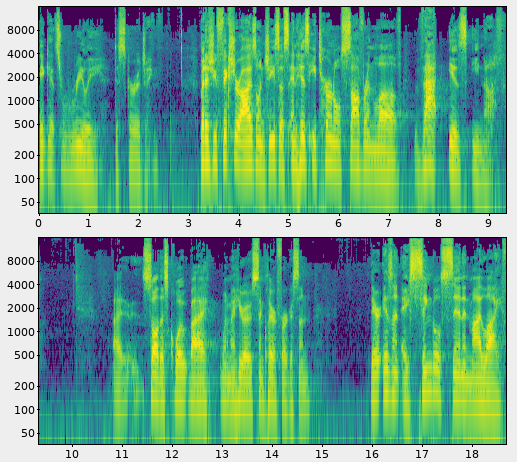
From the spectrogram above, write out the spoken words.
It gets really discouraging. But as you fix your eyes on Jesus and his eternal sovereign love, that is enough. I saw this quote by one of my heroes, Sinclair Ferguson. There isn't a single sin in my life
